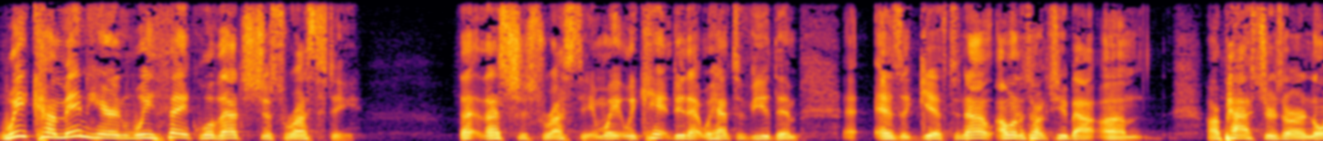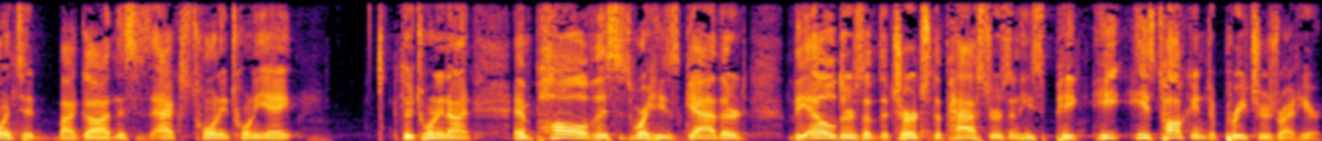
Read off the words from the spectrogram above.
We come in here and we think, well, that's just Rusty. That, that's just Rusty. And we, we can't do that. We have to view them as a gift. And now I want to talk to you about um, our pastors are anointed by God. And this is Acts 20, 28 through 29. And Paul, this is where he's gathered the elders of the church, the pastors, and he's, he, he's talking to preachers right here.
